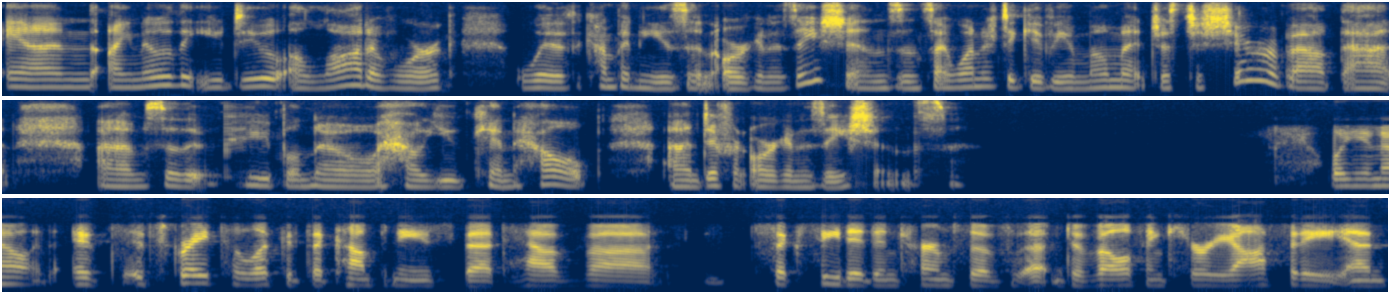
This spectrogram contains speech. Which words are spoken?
And I know that you do a lot of work with companies and organizations. And so I wanted to give you a moment just to share about that um, so that people know how you can help uh, different organizations. Well, you know, it's it's great to look at the companies that have uh, succeeded in terms of uh, developing curiosity. And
